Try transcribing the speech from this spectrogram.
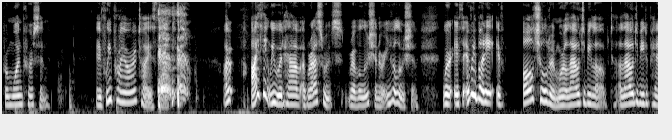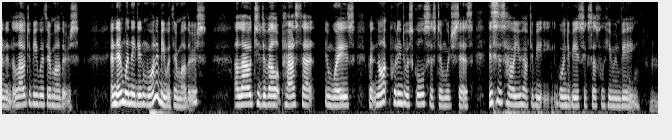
from one person. And if we prioritize that, I I think we would have a grassroots revolution or evolution, where if everybody, if all children were allowed to be loved, allowed to be dependent, allowed to be with their mothers, and then when they didn't want to be with their mothers, allowed to develop past that in ways, but not put into a school system which says this is how you have to be going to be a successful human being. Hmm.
